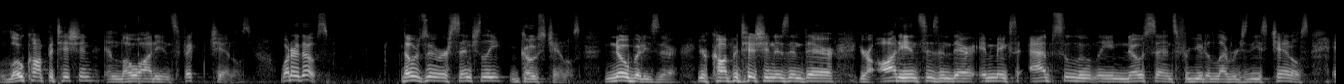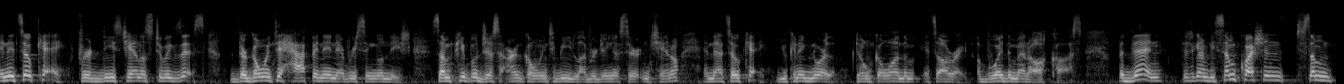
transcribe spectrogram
low competition and low audience fit channels. What are those? Those are essentially ghost channels. Nobody's there. Your competition isn't there. Your audience isn't there. It makes absolutely no sense for you to leverage these channels. And it's okay for these channels to exist. They're going to happen in every single niche. Some people just aren't going to be leveraging a certain channel, and that's okay. You can ignore them. Don't go on them. It's all right. Avoid them at all costs. But then there's going to be some question, some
